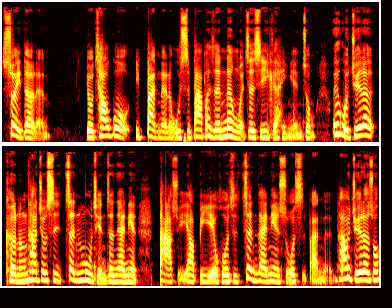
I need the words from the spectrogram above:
岁的人。有超过一半的人，五十八 percent 认为这是一个很严重。哎，我觉得可能他就是正目前正在念大学要毕业，或是正在念硕士班的，他会觉得说，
